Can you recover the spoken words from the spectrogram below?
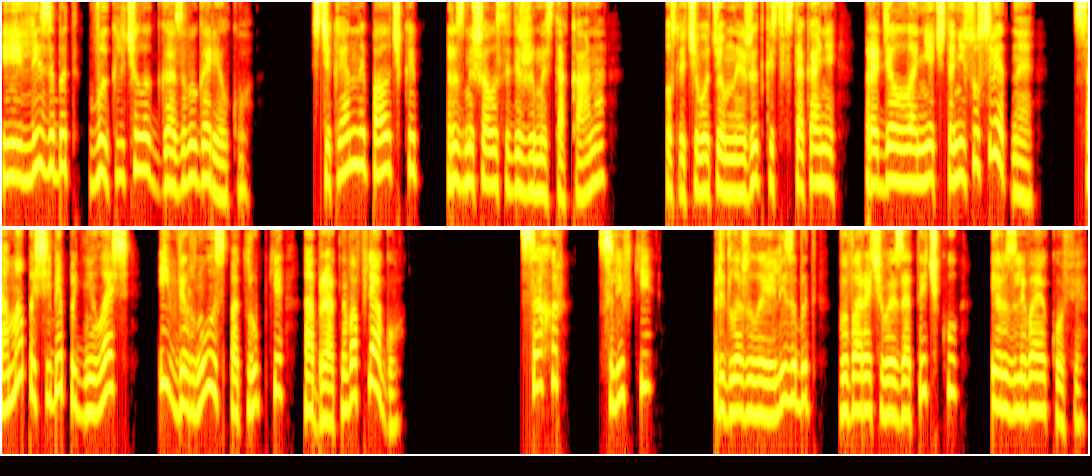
и Элизабет выключила газовую горелку. Стеклянной палочкой размешала содержимое стакана, после чего темная жидкость в стакане проделала нечто несусветное, сама по себе поднялась и вернулась по трубке обратно во флягу. «Сахар? Сливки?» — предложила Элизабет, выворачивая затычку и разливая кофе.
